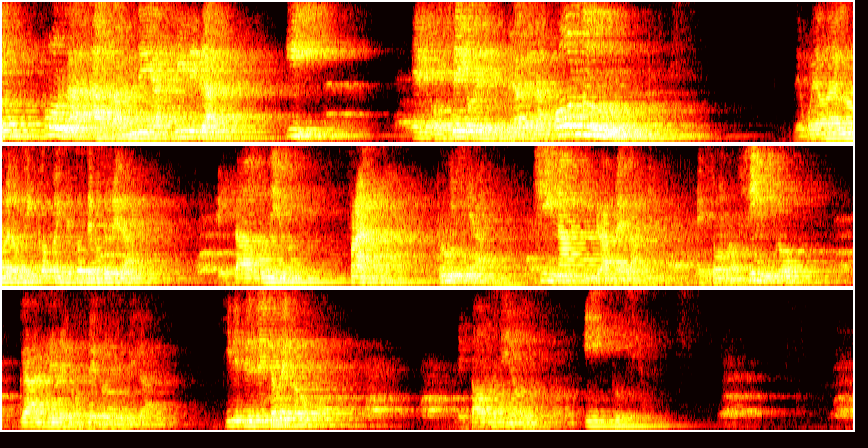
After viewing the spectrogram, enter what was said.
por la Asamblea General y el Consejo de Seguridad de la ONU. Cinco países del Consejo de Seguridad. Estados Unidos, Francia, Rusia, China y Gran Bretaña. Estos son los cinco grandes del Consejo de Seguridad. ¿Quiénes tienen derecho a veto? Estados Unidos y Rusia.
